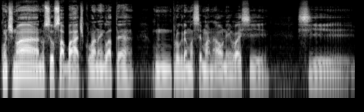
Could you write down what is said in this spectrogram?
continuar no seu sabático lá na Inglaterra com um programa semanal, nem vai se, se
